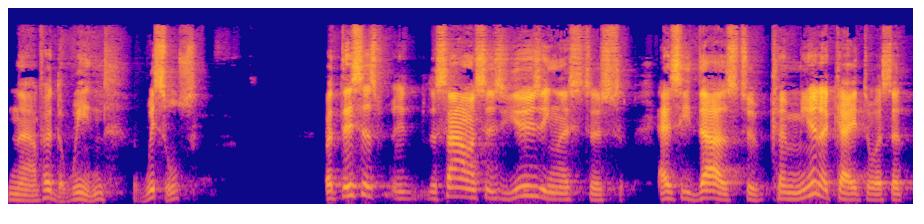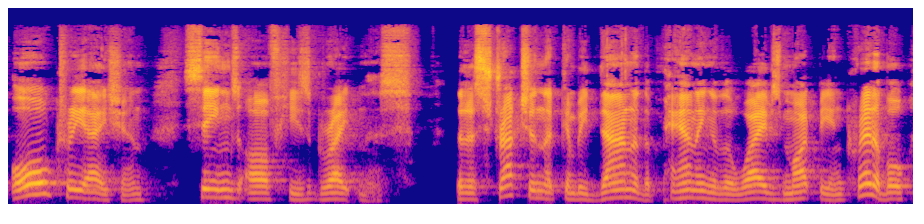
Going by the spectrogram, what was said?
No, I've heard the wind, the whistles. But this is, the psalmist is using this to, as he does to communicate to us that all creation sings of his greatness. The destruction that can be done of the pounding of the waves might be incredible,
